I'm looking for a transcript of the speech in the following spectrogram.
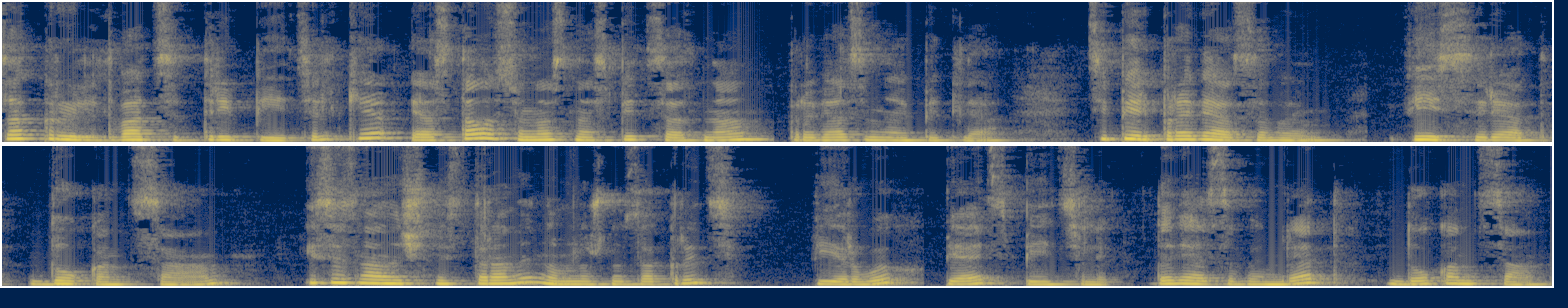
Закрыли 23 петельки и осталась у нас на спице одна провязанная петля. Теперь провязываем весь ряд до конца. И с изнаночной стороны нам нужно закрыть первых 5 петелек. Довязываем ряд до конца.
